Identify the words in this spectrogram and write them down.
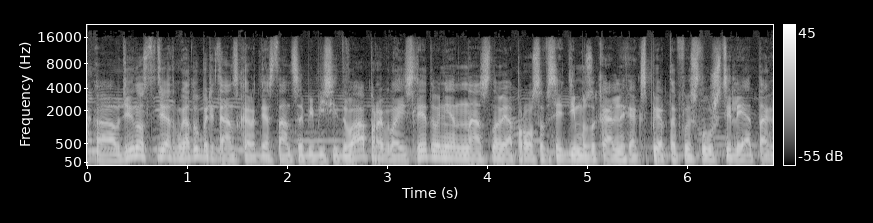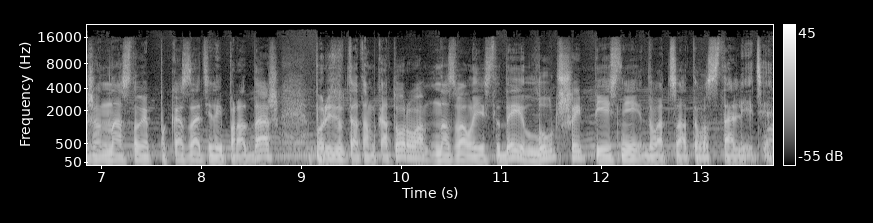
Э, в 1999 году британская радиостанция BBC 2 провела исследование на основе опросов среди музыкальных экспертов и слушателей, а также на основе показателей продаж, по результатам которого назвал Yesterday лучшей песней 20-го столетия.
